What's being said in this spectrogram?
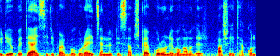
ভিডিও পেতে আইসিডি পার্ক বগুড়া এই চ্যানেলটি সাবস্ক্রাইব করুন এবং আমাদের পাশেই থাকুন।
